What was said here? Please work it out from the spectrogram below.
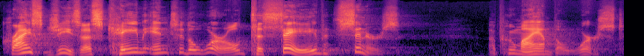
Christ Jesus came into the world to save sinners, of whom I am the worst.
